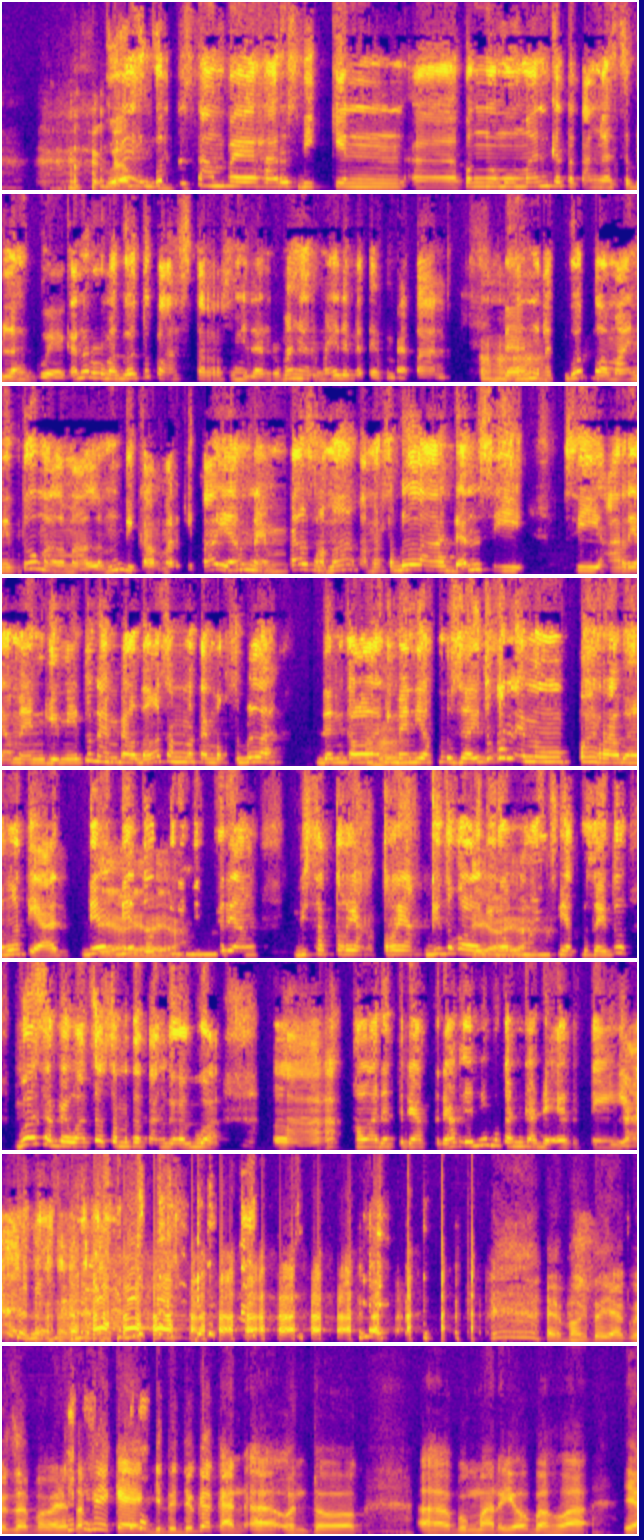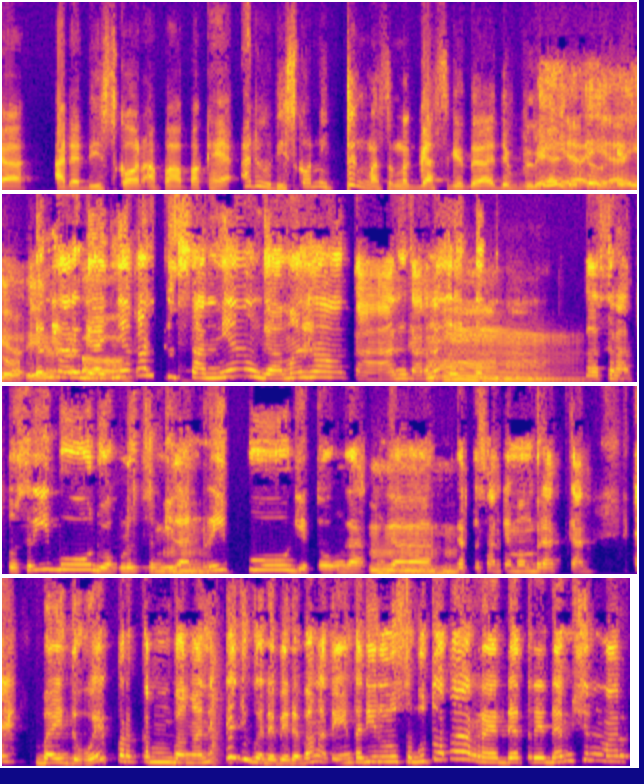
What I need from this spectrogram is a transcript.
Gue gue tuh sampai harus bikin uh, pengumuman ke tetangga sebelah gue. Karena rumah gue tuh klaster 9 rumah yang rumahnya dempet-dempetan uh-huh. dan gue kalau main itu malam-malam di kamar kita yang nempel sama kamar sebelah. Dan si si area main game itu nempel banget sama tembok sebelah dan kalau lagi main Yakuza itu kan emang parah banget ya. Dia yeah, dia yeah, tuh yeah. yang bisa teriak-teriak gitu kalau yeah, lagi iya, ngomongin yeah. Yakuza itu. Gue sampai WhatsApp sama tetangga gue. Lah, kalau ada teriak-teriak ini bukan KDRT ya. Emang tuh Yakuza pokoknya. Tapi kayak gitu juga kan uh, untuk uh, Bung Mario bahwa ya ada diskon apa-apa kayak aduh diskon nih deng langsung ngegas gitu aja beli iya, aja tuh iya, gitu. Iya, iya. Dan harganya uh. kan kesannya nggak mahal kan karena hmm. itu seratus ribu, dua puluh sembilan ribu gitu, nggak hmm. nggak hmm. nggak kesannya memberatkan. Eh by the way perkembangannya juga ada beda banget ya. Yang tadi lu sebut tuh apa Red Dead Redemption, Mar?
